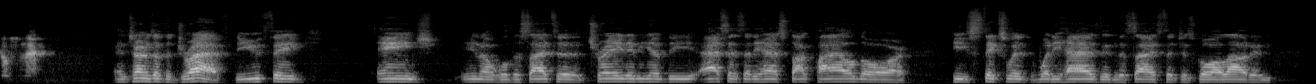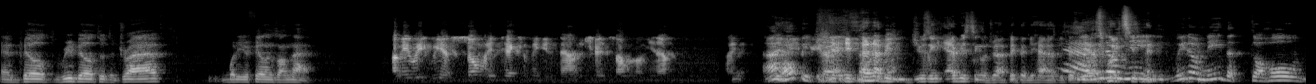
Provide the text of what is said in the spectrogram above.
go from there. In terms of the draft, do you think Ainge, you know, will decide to trade any of the assets that he has stockpiled, or he sticks with what he has and decides to just go all out and, and build rebuild through the draft? What are your feelings on that? I mean, we, we have so many picks. I think it's down to trade some of them. You know. Like, I hope he He, trades. he better not be using every single draft pick that he has because he Yeah, has we way don't too need many. we don't need the, the whole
